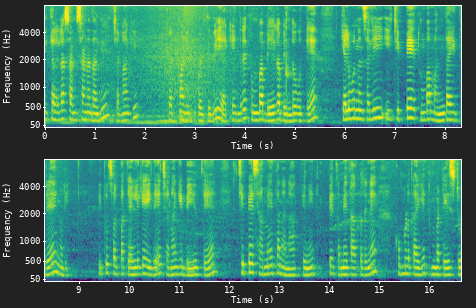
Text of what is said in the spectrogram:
ಈ ಥರ ಎಲ್ಲ ಸಣ್ಣ ಸಣ್ಣದಾಗಿ ಚೆನ್ನಾಗಿ ಕಟ್ ಮಾಡಿ ಇಟ್ಕೊಳ್ತೀವಿ. ಯಾಕೆಂದರೆ ತುಂಬ ಬೇಗ ಬೆಂದೋಗುತ್ತೆ. ಕೆಲವೊಂದೊಂದ್ಸಲ ಈ ಚಿಪ್ಪೆ ತುಂಬ ಮಂದ ಇದ್ದರೆ ನೋಡಿ, ಇದು ಸ್ವಲ್ಪ ತೆಳ್ಳಗೆ ಇದೆ, ಚೆನ್ನಾಗಿ ಬೇಯುತ್ತೆ. ಚಿಪ್ಪೆ ಸಮೇತ ನಾನು ಹಾಕ್ತೀನಿ. ಚಿಪ್ಪೆ ಸಮೇತ ಹಾಕಿದ್ರೇ ಕುಂಬಳಕಾಯಿಗೆ ತುಂಬ ಟೇಸ್ಟು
